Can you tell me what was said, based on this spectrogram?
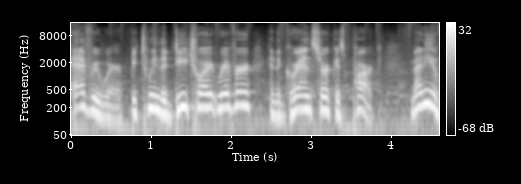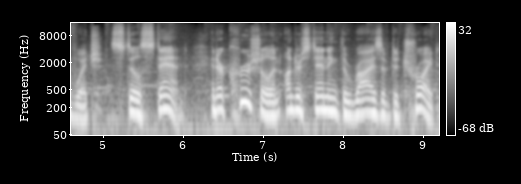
everywhere between the Detroit River and the Grand Circus Park, many of which still stand and are crucial in understanding the rise of Detroit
